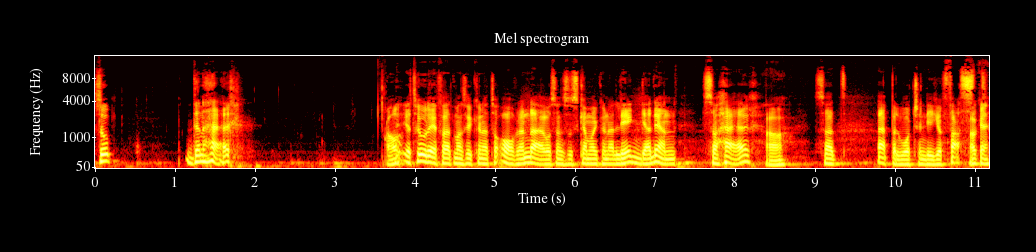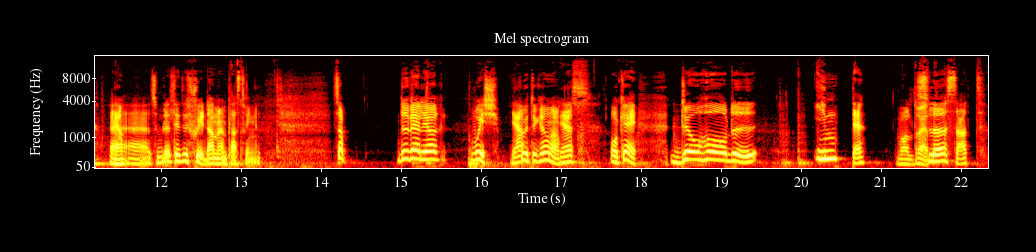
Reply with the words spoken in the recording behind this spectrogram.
Så den här. Ja. Jag tror det är för att man ska kunna ta av den där och sen så ska man kunna lägga den så här. ja. Så att Apple Watchen ligger fast. Okej, ja. Eh, Så blir det ett litet skydd med den plastringen. Så, du väljer Wish, Ja. 70 kronor. Yes. Okej, då har du inte Valt slösat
